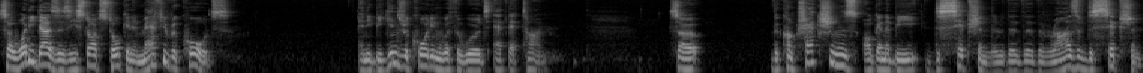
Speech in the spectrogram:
So, what he does is he starts talking, and Matthew records, and he begins recording with the words at that time. So, the contractions are going to be deception, the, the, the, the rise of deception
